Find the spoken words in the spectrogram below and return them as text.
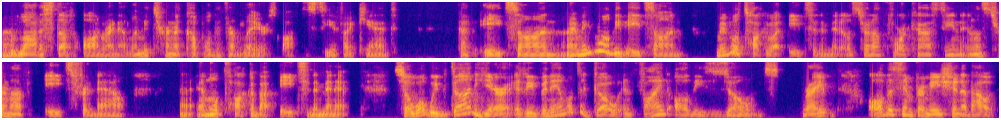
A lot of stuff on right now. Let me turn a couple different layers off to see if I can't. Got ATES on. All right, maybe we'll leave ATES on. Maybe we'll talk about ATES in a minute. Let's turn off forecasting and let's turn off ATES for now. Uh, and we'll talk about ATES in a minute. So what we've done here is we've been able to go and find all these zones right? All this information about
